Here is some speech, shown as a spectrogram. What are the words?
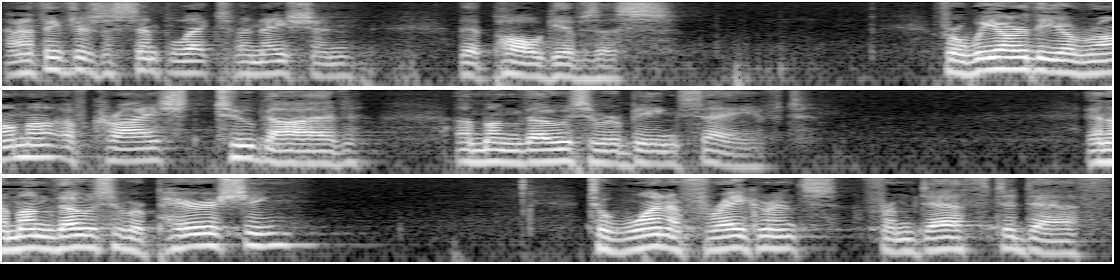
And I think there's a simple explanation that Paul gives us. For we are the aroma of Christ to God among those who are being saved. And among those who are perishing, to one a fragrance from death to death,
